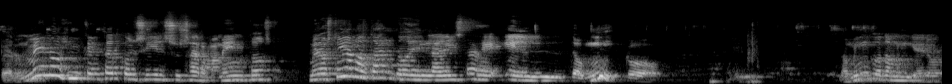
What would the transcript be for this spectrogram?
Pero al menos intentar conseguir sus armamentos. Me lo estoy anotando en la lista de El Domingo. Domingo Dominguero.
